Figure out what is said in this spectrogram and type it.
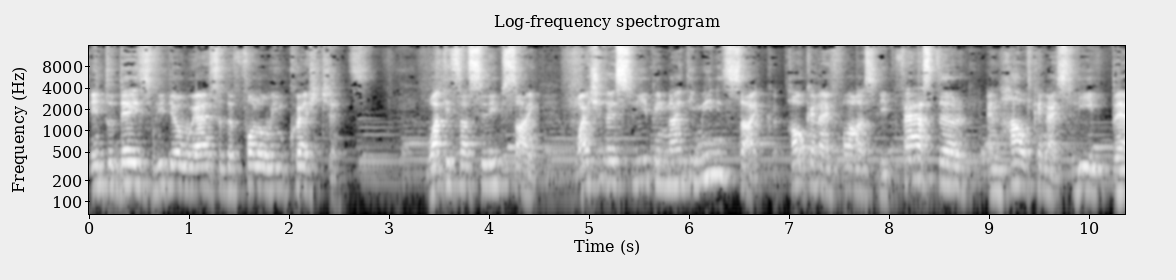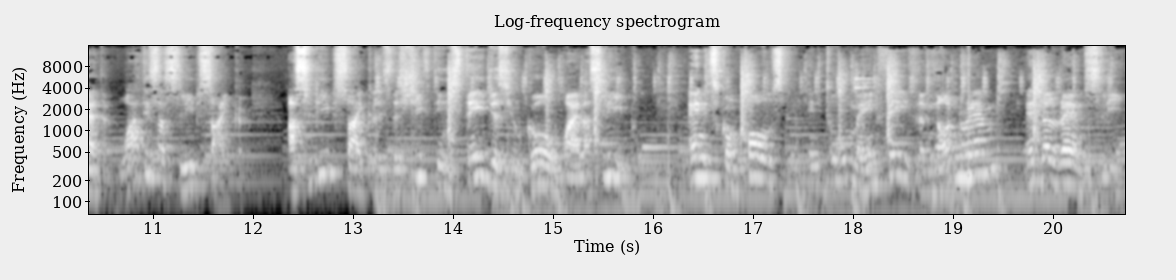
In today's video, we answer the following questions. What is a sleep cycle? Why should I sleep in 90 minutes cycle? How can I fall asleep faster? And how can I sleep better? What is a sleep cycle? A sleep cycle is the shifting stages you go while asleep. And it's composed in two main phases, the non-REM and the REM sleep.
